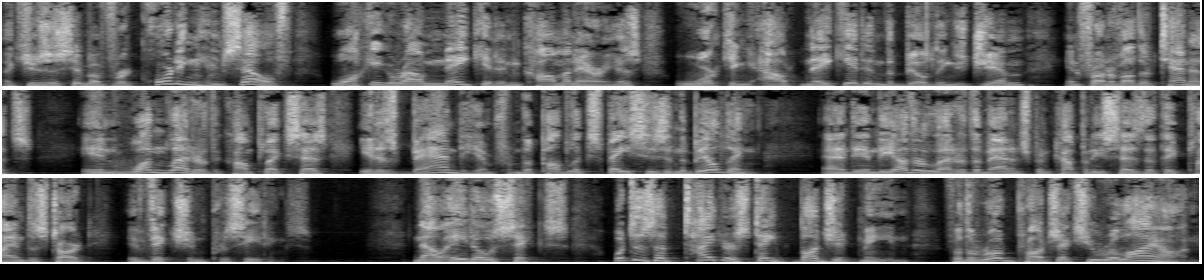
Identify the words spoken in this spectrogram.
accuses him of recording himself walking around naked in common areas, working out naked in the building's gym in front of other tenants. In one letter, the complex says it has banned him from the public spaces in the building. And in the other letter, the management company says that they plan to start eviction proceedings. Now 806. What does a tighter state budget mean for the road projects you rely on?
